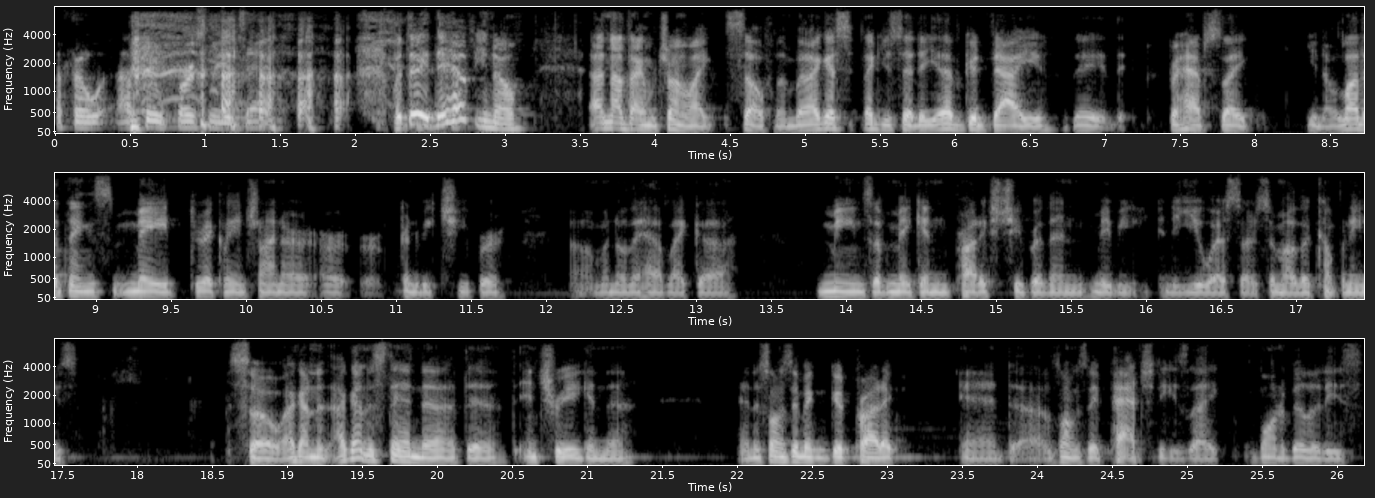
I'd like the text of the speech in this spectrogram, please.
I feel I feel personally attacked. but they they have you know, uh, not that I'm trying to like self them, but I guess like you said, they have good value. They, they perhaps like you know a lot of things made directly in China are, are, are going to be cheaper Um, I know they have like a means of making products cheaper than maybe in the U.S. or some other companies. So I got I got to understand the, the, the intrigue and the and as long as they make a good product and uh, as long as they patch these like vulnerabilities,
